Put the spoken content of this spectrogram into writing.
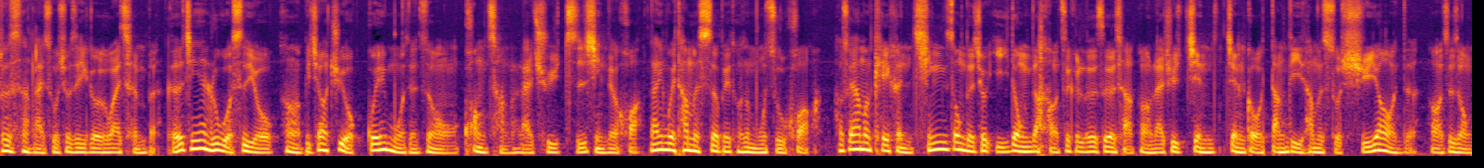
乐视来说就是一个额外成本。可是今天如果是有呃比较具有规模的这种矿场来去执行的话，那因为他们设备都是模组化嘛，所以他们可以很轻松的就移动到这个乐色场哦，来去建建构当地他们所需要的哦这种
